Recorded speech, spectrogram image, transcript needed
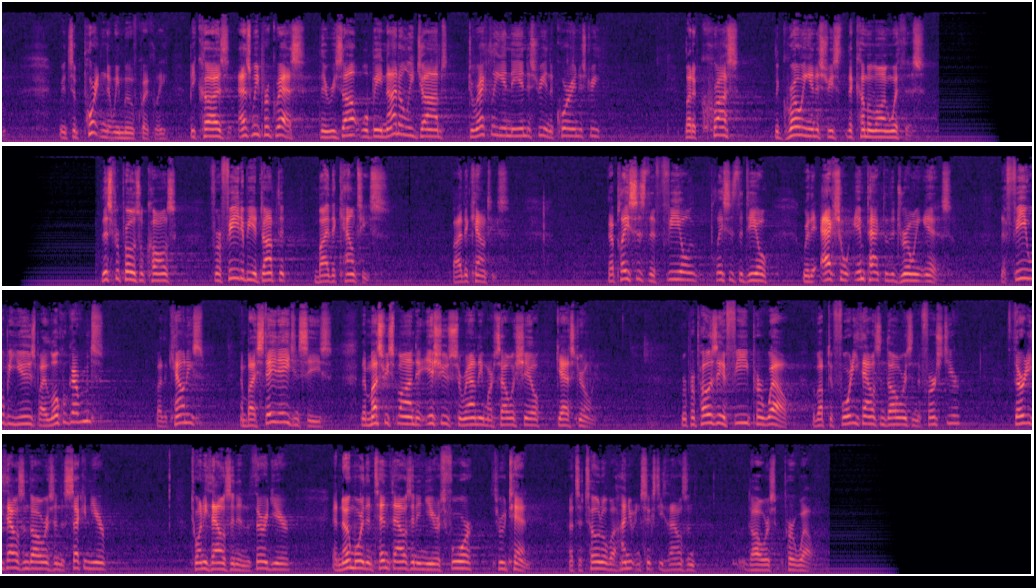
It's important that we move quickly because as we progress, the result will be not only jobs directly in the industry, in the core industry, but across the growing industries that come along with this. This proposal calls for a fee to be adopted by the counties. By the counties. That places the field, places the deal where the actual impact of the drilling is. The fee will be used by local governments, by the counties, and by state agencies that must respond to issues surrounding Marcellus Shale gas drilling. We're proposing a fee per well of up to $40,000 in the first year, $30,000 in the second year, $20,000 in the third year, and no more than $10,000 in years 4 through 10. That's a total of $160,000 per well.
